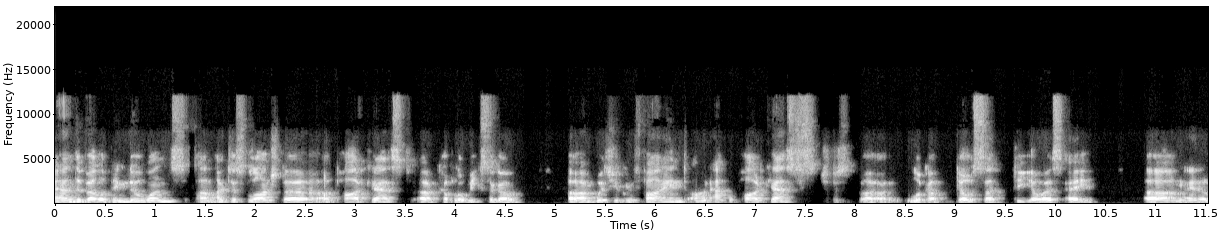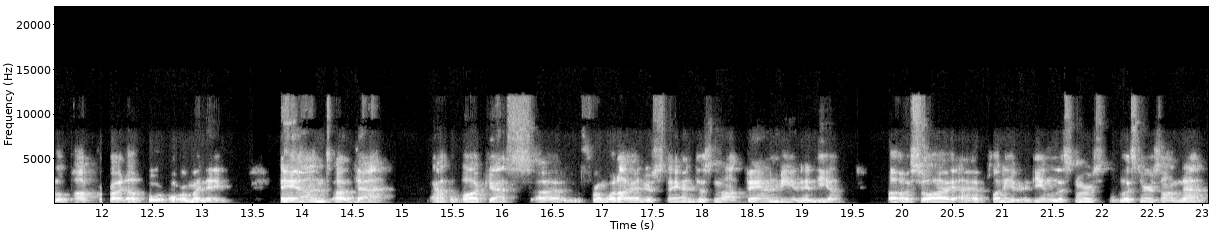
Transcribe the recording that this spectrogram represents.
and developing new ones. Um, I just launched a, a, podcast a couple of weeks ago, um, which you can find on Apple Podcasts. Just uh, look up DOSA, D-O-S-A, um, and it'll pop right up or, or my name. And uh, that Apple Podcasts, uh, from what I understand, does not ban me in India. Uh, so I, I, have plenty of Indian listeners listeners on that.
